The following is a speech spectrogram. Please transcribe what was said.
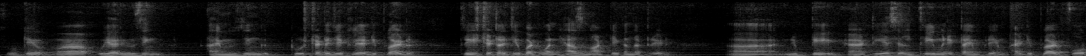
So okay uh, we are using I am using two strategy actually I deployed three strategy but one has not taken the trade. Uh, Nifty uh, TSL 3 minute time frame. I deployed 4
